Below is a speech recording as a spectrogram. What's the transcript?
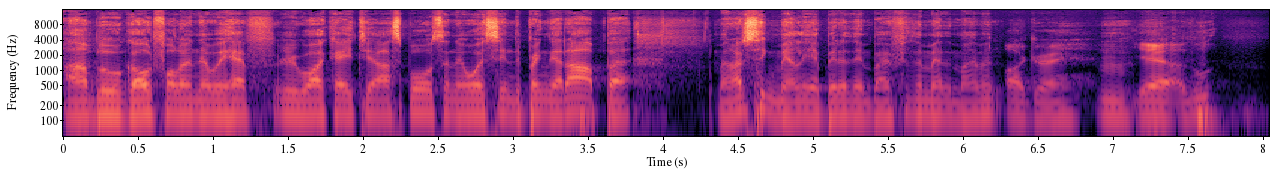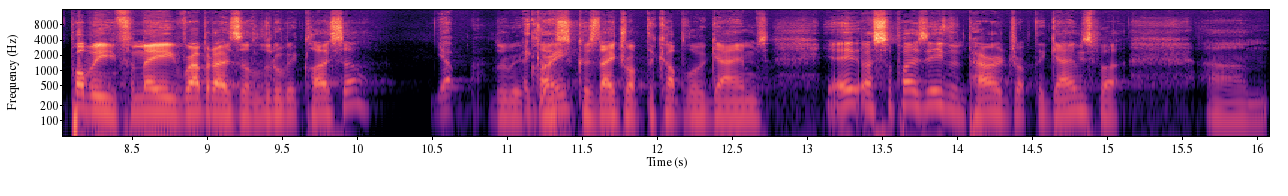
um, blue and gold following that we have through YKTR Sports, and they always seem to bring that up. But man, I just think Manly are better than both of them at the moment. I agree. Mm. Yeah, probably for me, Rabbitohs are a little bit closer, Yep. a little bit Agree. closer because they dropped a couple of games. Yeah, I suppose even Para dropped the games, but um,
